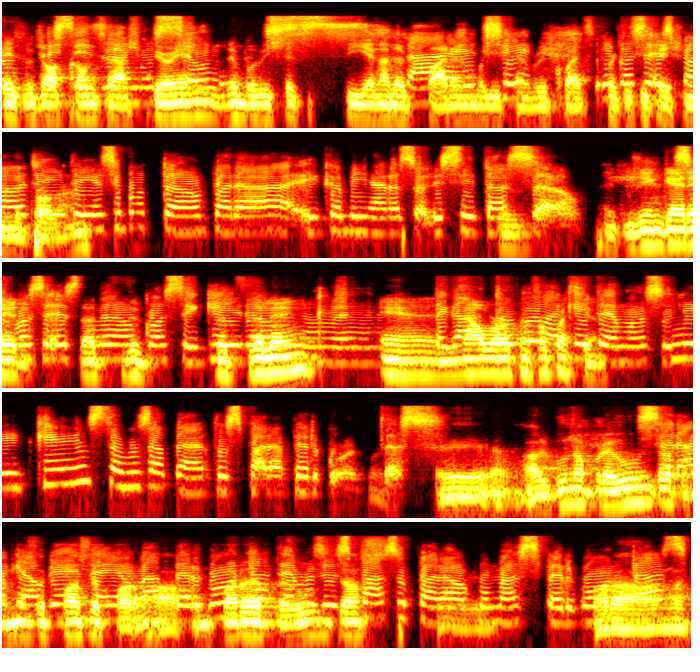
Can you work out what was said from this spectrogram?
facebook.com slash peering, there we should see another button where you can request participation in the program. If you didn't get it, that's the, that's the link, and eh, now we're open for questions. alguma pergunta? Será que alguém tem uma pergunta? Temos espaço para algumas perguntas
